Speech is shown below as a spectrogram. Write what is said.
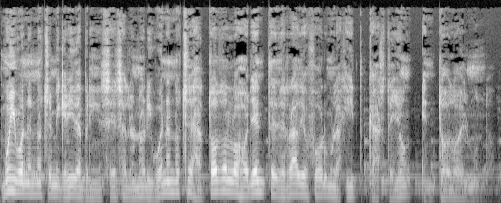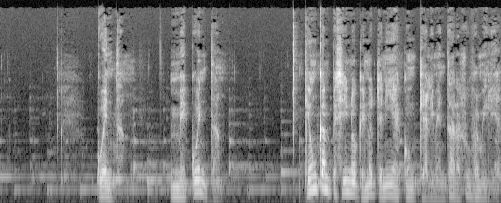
Muy buenas noches, mi querida princesa Leonor, y buenas noches a todos los oyentes de Radio Fórmula Hit Castellón en todo el mundo. Cuentan, me cuentan, que un campesino que no tenía con qué alimentar a su familia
